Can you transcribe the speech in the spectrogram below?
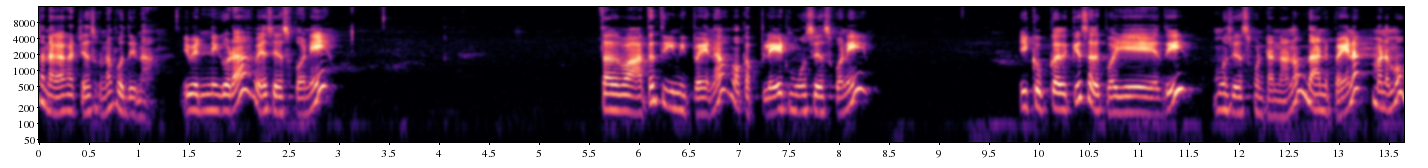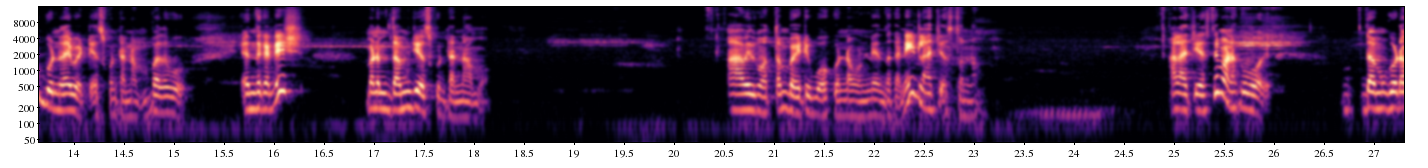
సన్నగా కట్ చేసుకున్న పుదీనా ఇవన్నీ కూడా వేసేసుకొని తర్వాత దీనిపైన ఒక ప్లేట్ మూసేసుకొని ఈ కుక్కర్కి సరిపోయేది మూసేసుకుంటున్నాను. దానిపైన మనము గుండె పెట్టేసుకుంటున్నాం బరువు. ఎందుకంటే మనం దమ్ చేసుకుంటున్నాము. ఆవిరి మొత్తం బయటికి పోకుండా ఉండేందుకని ఇలా చేస్తున్నాం. అలా చేస్తే మనకు దమ్ కూడా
